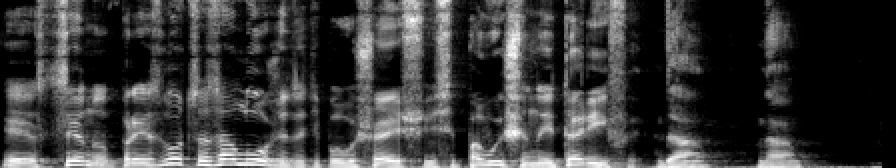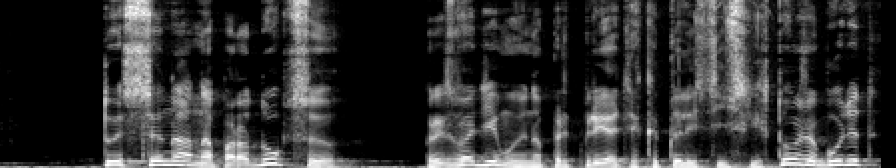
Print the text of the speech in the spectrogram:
э, в цену производства заложит эти повышающиеся, повышенные тарифы. Да, да. То есть цена на продукцию, производимую на предприятиях капиталистических, тоже будет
